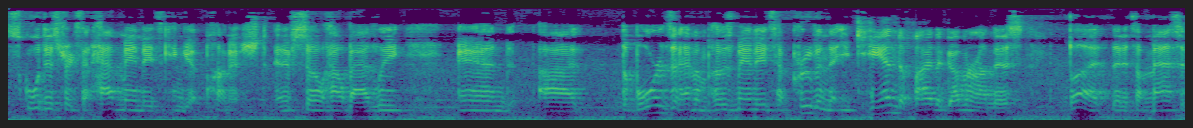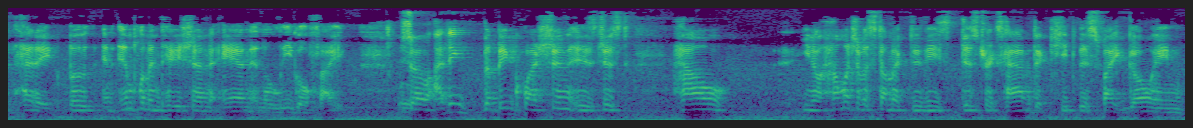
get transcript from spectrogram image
school districts that have mandates can get punished, and if so, how badly. And uh, the boards that have imposed mandates have proven that you can defy the governor on this, but that it's a massive headache both in implementation and in the legal fight. Yeah. So I think the big question is just how you know how much of a stomach do these districts have to keep this fight going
